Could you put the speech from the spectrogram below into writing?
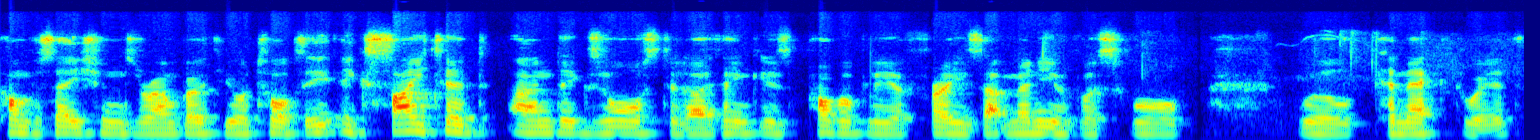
conversations around both your talks. Excited and exhausted, I think, is probably a phrase that many of us will will connect with.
